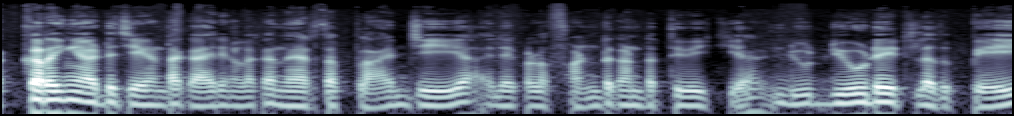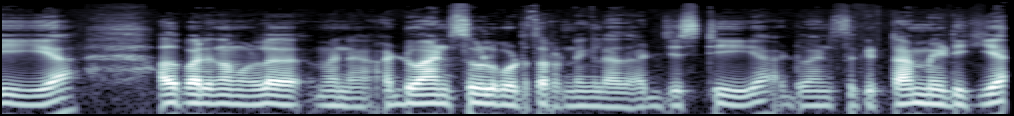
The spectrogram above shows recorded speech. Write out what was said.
റെക്കറിങ് ആയിട്ട് ചെയ്യേണ്ട കാര്യങ്ങളൊക്കെ നേരത്തെ പ്ലാൻ ചെയ്യുക അതിലേക്കുള്ള ഫണ്ട് കണ്ടെത്തി വയ്ക്കുക ഡ്യൂ ഡ്യൂ ഡേറ്റിൽ അത് പേ ചെയ്യുക. അതുപോലെ നമ്മൾ പിന്നെ അഡ്വാൻസുകൾ കൊടുത്തിട്ടുണ്ടെങ്കിൽ അത് അഡ്ജസ്റ്റ് ചെയ്യുക അഡ്വാൻസ് കിട്ടാൻ മേടിക്കുക.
